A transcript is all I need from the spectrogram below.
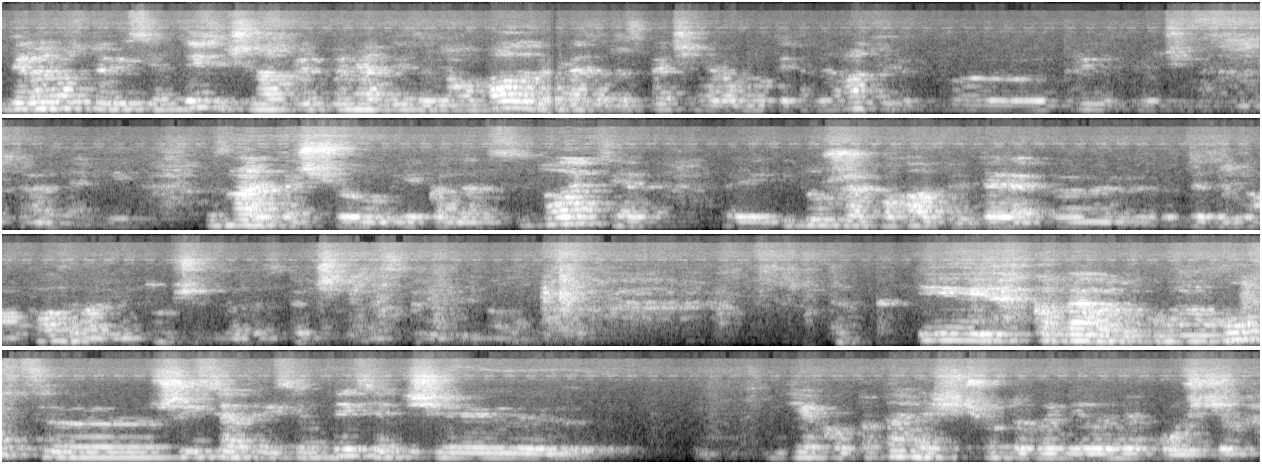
98 тисяч на придбання дизельного палива для забезпечення роботи генераторів е, при відключенні електроенергії. Ви знаєте, що яка зараз ситуація, е, і дуже багато йде е, дизельного палива для того, щоб забезпечити безперебійну роботу. Так. І КП «Водокомунгос» е, 68 тисяч. Є клопотання щодо виділення коштів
